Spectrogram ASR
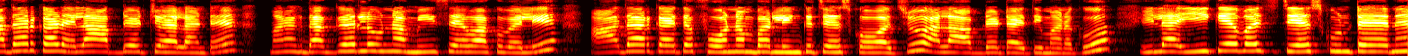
ఆధార్ కార్డ్ ఎలా అప్డేట్ చేయాలంటే మనకు దగ్గరలో ఉన్న మీ సేవకు వెళ్ళి ఆధార్కి అయితే ఫోన్ నంబర్ లింక్ చేసుకోవచ్చు. అలా అప్డేట్ అయితే మనకు. ఇలా ఈ చేసుకుంటేనే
